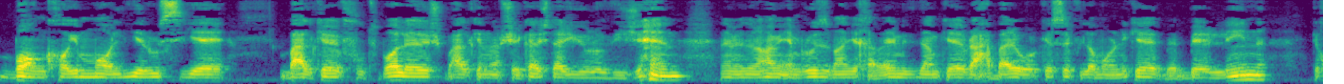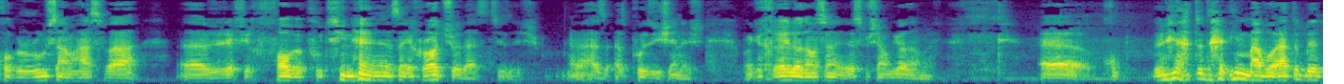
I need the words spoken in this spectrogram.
بانک های مالی روسیه بلکه فوتبالش بلکه شرکتش در یوروویژن. نمی‌دونم همین امروز من یه خبری می‌دیدم که رهبر ارکستر فیلارمونیک برلین که خب روس هم هست و رفیق فاب پوتینه اصلا اخراج شده از چیزش از از position ش. که خیلی آدم مثلا اسمش هم یادم رفت خب ببینید حتی در این موارد حتی به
